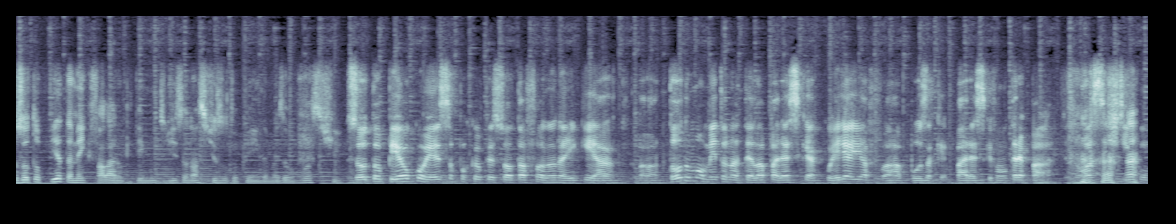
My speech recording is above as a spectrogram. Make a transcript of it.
Zootopia também, que falaram que tem muito disso. Eu não assisti Zootopia ainda, mas eu vou assistir. Zootopia eu conheço porque o pessoal tá falando aí que a, a todo momento na tela parece que a coelha e a, a raposa que, parece que vão trepar. Eu não assisti, com,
